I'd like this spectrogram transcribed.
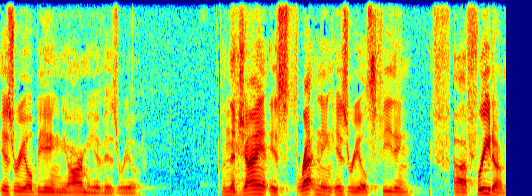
Israel being the army of Israel. And the giant is threatening Israel's feeding, uh, freedom,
